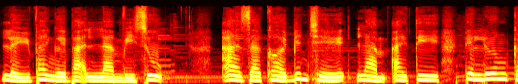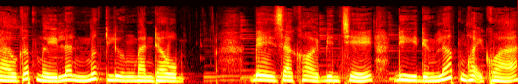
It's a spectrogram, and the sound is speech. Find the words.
Lấy vài người bạn làm ví dụ. A ra khỏi biên chế, làm IT, tiền lương cao gấp mấy lần mức lương ban đầu. B ra khỏi biên chế, đi đứng lớp ngoại khóa,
